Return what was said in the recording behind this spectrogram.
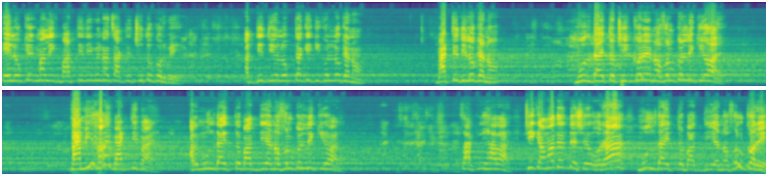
এই লোককে মালিক বাড়তি দিবে না, চাকরি ছুতো করবে? আর দ্বিতীয় লোকটাকে কি করল কেন? বাড়তি দিল কেন? মূল দায়িত্ব ঠিক করে নফল করলে কি হয়? দামি হয়, বাড়তি পায়। আর মূল দায়িত্ব বাদ দিয়ে নফল করলে কি হয়? চাকরি হারায়। ঠিক আমাদের দেশে ওরা মূল দায়িত্ব বাদ দিয়ে নফল করে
